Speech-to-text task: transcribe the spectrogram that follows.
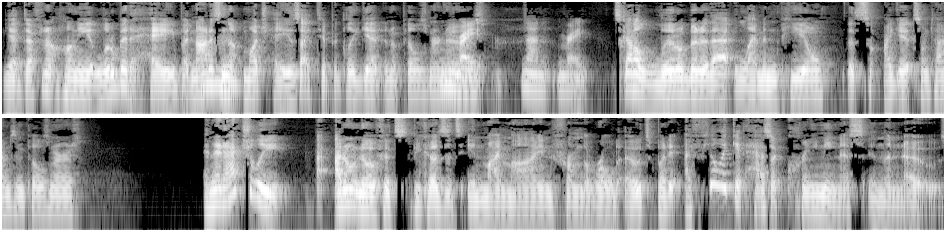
Yeah, definite honey, a little bit of hay, but not as much hay as I typically get in a pilsner nose. Right. Not right. It's got a little bit of that lemon peel that I get sometimes in pilsners, and it actually. I- don't know if it's because it's in my mind from the rolled oats, but it, I feel like it has a creaminess in the nose.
